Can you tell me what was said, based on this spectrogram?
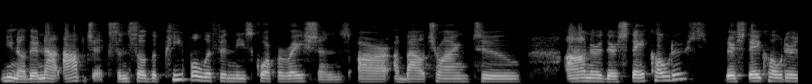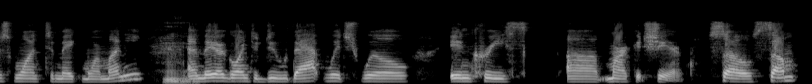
you know they're not objects and so the people within these corporations are about trying to honor their stakeholders their stakeholders want to make more money mm-hmm. and they are going to do that which will increase uh, market share so some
